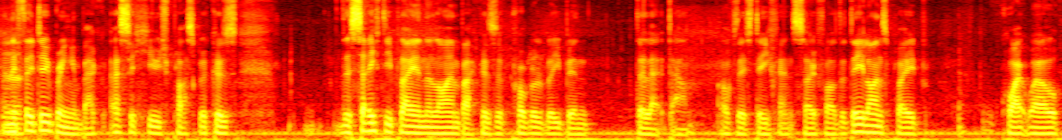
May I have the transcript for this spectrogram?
And if they do bring him back, that's a huge plus because the safety play and the linebackers have probably been the letdown of this defense so far. The D line's played quite well.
